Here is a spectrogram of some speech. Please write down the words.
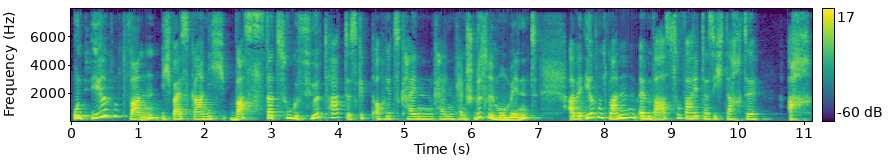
Und irgendwann, ich weiß gar nicht, was dazu geführt hat, es gibt auch jetzt keinen keinen keinen Schlüsselmoment, aber irgendwann ähm, war es so weit, dass ich dachte, ach,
